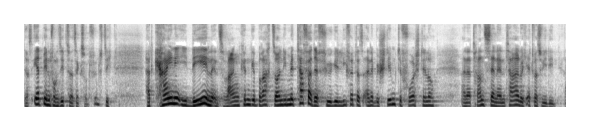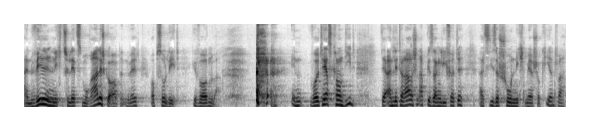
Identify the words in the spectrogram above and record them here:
Das Erdbeben von 1756 hat keine Ideen ins Wanken gebracht, sondern die Metapher dafür geliefert, dass eine bestimmte Vorstellung einer transzendentalen, durch etwas wie die, einen Willen nicht zuletzt moralisch geordneten Welt obsolet geworden war. In Voltaires Candide der einen literarischen Abgesang lieferte, als dieser schon nicht mehr schockierend war,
